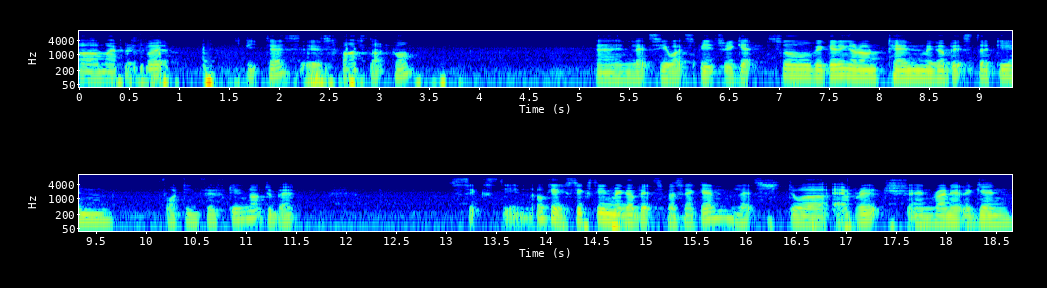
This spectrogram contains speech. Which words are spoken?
Uh, my preferred speed test is fast.com, and let's see what speeds we get. So we're getting around 10 megabits, 13, 14, 15, not too bad. 16 okay 16 megabits per second. Let's do a average and run it again.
